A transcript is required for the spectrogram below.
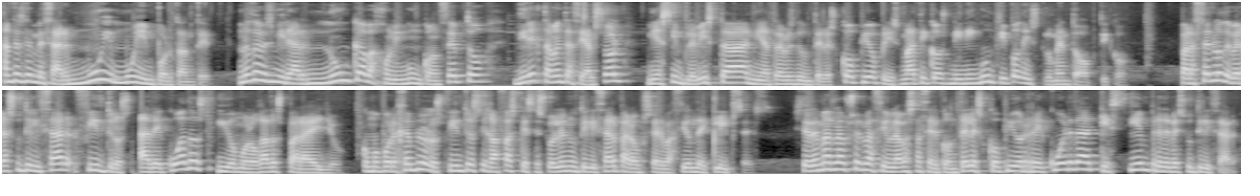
Antes de empezar, muy muy importante, no debes mirar nunca bajo ningún concepto directamente hacia el Sol, ni a simple vista, ni a través de un telescopio, prismáticos, ni ningún tipo de instrumento óptico. Para hacerlo deberás utilizar filtros adecuados y homologados para ello, como por ejemplo los filtros y gafas que se suelen utilizar para observación de eclipses. Si además la observación la vas a hacer con telescopio, recuerda que siempre debes utilizar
